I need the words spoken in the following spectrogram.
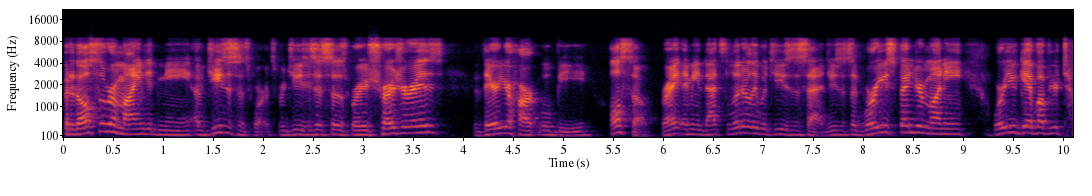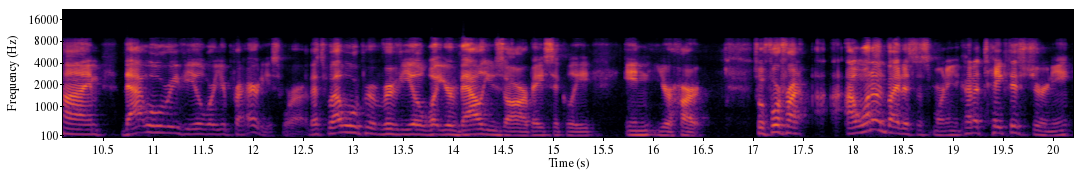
But it also reminded me of Jesus's words, where Jesus says, "Where your treasure is, there your heart will be also." Right? I mean, that's literally what Jesus said. Jesus said, "Where you spend your money, where you give of your time, that will reveal where your priorities were. That's what will reveal what your values are, basically, in your heart." So, Forefront, I want to invite us this morning to kind of take this journey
